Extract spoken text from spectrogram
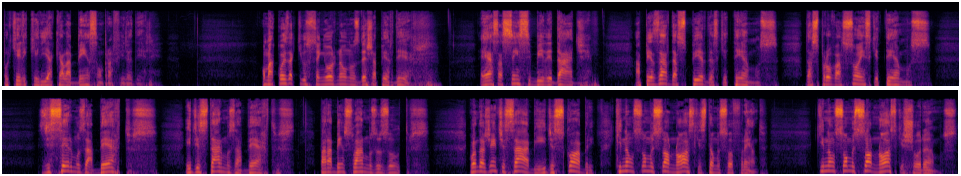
porque ele queria aquela bênção para a filha dele. Uma coisa que o Senhor não nos deixa perder é essa sensibilidade, apesar das perdas que temos, das provações que temos, de sermos abertos e de estarmos abertos para abençoarmos os outros. Quando a gente sabe e descobre que não somos só nós que estamos sofrendo, que não somos só nós que choramos,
